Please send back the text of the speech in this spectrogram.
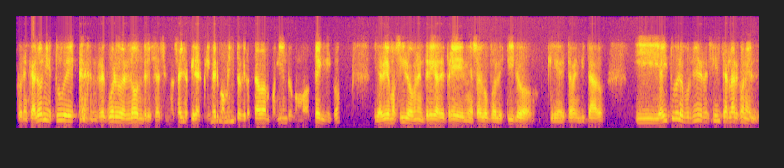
con Scaloni estuve, recuerdo en Londres hace unos años, que era el primer momento que lo estaban poniendo como técnico, y habíamos ido a una entrega de premios, algo por el estilo que estaba invitado, y ahí tuve la oportunidad de recién charlar con él,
